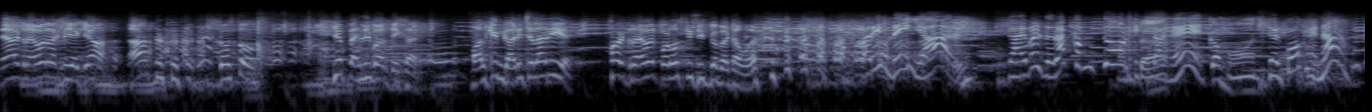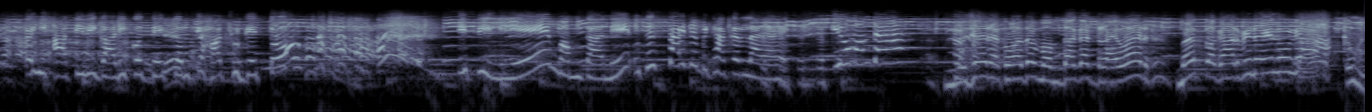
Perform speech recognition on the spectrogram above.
नया ड्राइवर रख लिया क्या? हाँ? दोस्तों, ये पहली बार देखा है। मालकिन गाड़ी चला रही है। और ड्राइवर पड़ोस की सीट पे बैठा हुआ है। अरे नहीं यार ड्राइवर जरा कमज़ोर दिखता है। कम ऑन डरपोक है ना? कहीं आती हुई गाड़ी को देखकर उसके हाथ छूट गए तो? इसीलिए ममता ने उसे साइड में बिठा कर लाया है। क्यों ममता? मुझे रखवा दो ममता का ड्राइवर मैं पगार भी नहीं लूँगा। Come on,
